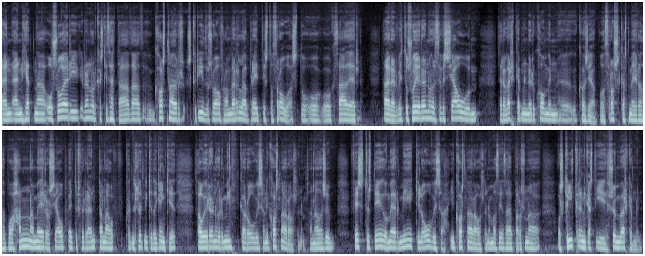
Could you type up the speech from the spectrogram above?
En, en hérna, og svo er í raun og veru kannski þetta að, að kostnaður skrýður svo áfram, verðlega breytist og þróast og, og, og það er það er erfitt og svo í raun og veru þegar við sjáum þegar verkefnin eru komin uh, sé búið að þroskast meira, það búið að hanna meira og sjá betur fyrir endana hvernig hlutni geta gengið, þá í raun og veru mingar óvissan í kostnæðarállunum, þannig að þessu fyrstu stigum er mikil óvissa í kostnæðarállunum að því að það er bara svona á skilgreiningast í sömu verkefnin.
